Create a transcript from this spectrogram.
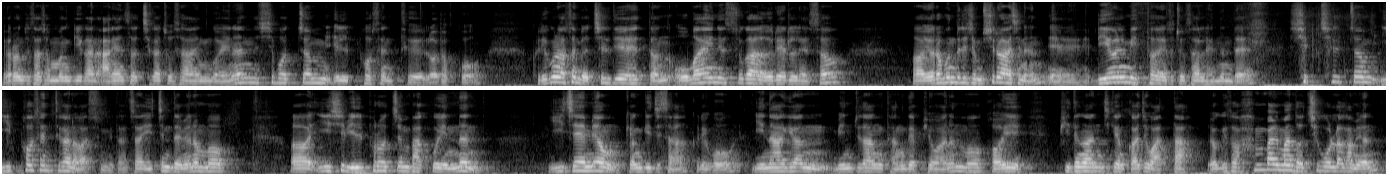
여론조사 전문기관 RN서치가 조사한 거에는 15.1%를 얻었고 그리고 나서 며칠 뒤에 했던 오마이뉴스가 의뢰를 해서 어, 여러분들이 좀 싫어하시는 예, 리얼미터에서 조사를 했는데 17.2%가 나왔습니다. 자 이쯤 되면은 뭐 어, 21%쯤 받고 있는 이재명 경기지사 그리고 이낙연 민주당 당 대표와는 뭐 거의 비등한 지경까지 왔다. 여기서 한 발만 더 치고 올라가면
